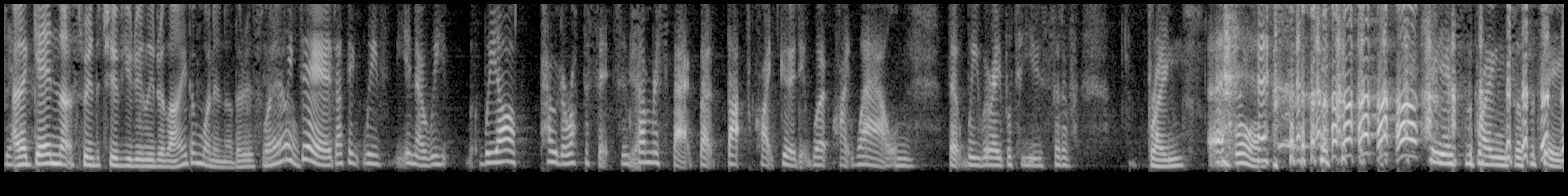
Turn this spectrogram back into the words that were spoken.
Yeah. And again, that's where the two of you really relied on one another as well. We did. I think we've, you know, we we are polar opposites in some respect, but that's quite good. It worked quite well Mm. that we were able to use sort of brains and brawn. she is the brains of the team.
